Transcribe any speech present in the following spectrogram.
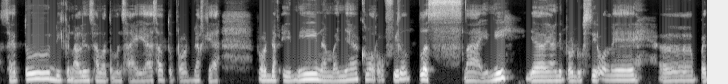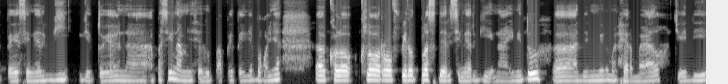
saya tuh dikenalin sama teman saya satu produk ya. Produk ini namanya Chlorophyll Plus. Nah, ini ya yang diproduksi oleh uh, PT Sinergi gitu ya. Nah, apa sih namanya saya lupa PT-nya. Pokoknya uh, kalau Chlorophyll Plus dari Sinergi. Nah, ini tuh uh, ada minuman herbal. Jadi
